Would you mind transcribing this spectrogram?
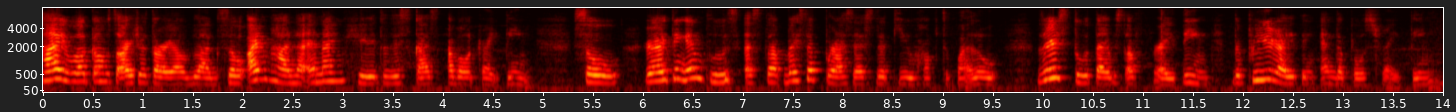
Hi, welcome to our tutorial vlog. So, I'm Hannah and I'm here to discuss about writing. So, writing includes a step-by-step process that you have to follow. There's two types of writing, the pre-writing and the post-writing.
